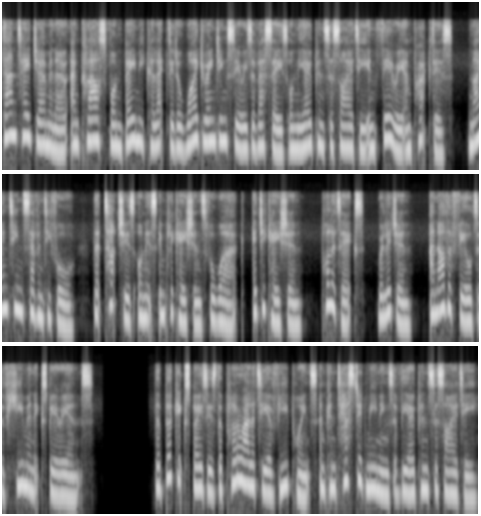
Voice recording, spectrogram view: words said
Dante Germino and Klaus von Beyme collected a wide-ranging series of essays on the open society in theory and practice, 1974, that touches on its implications for work, education, politics, religion, and other fields of human experience. The book exposes the plurality of viewpoints and contested meanings of the open society.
